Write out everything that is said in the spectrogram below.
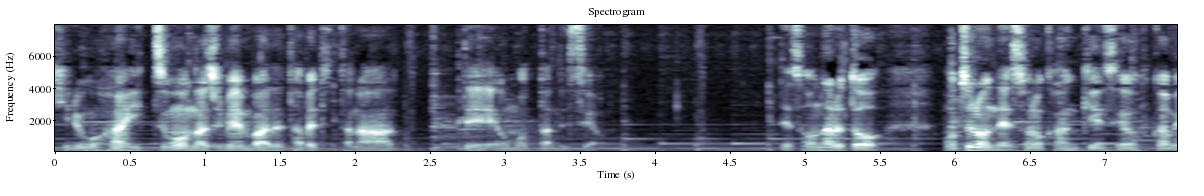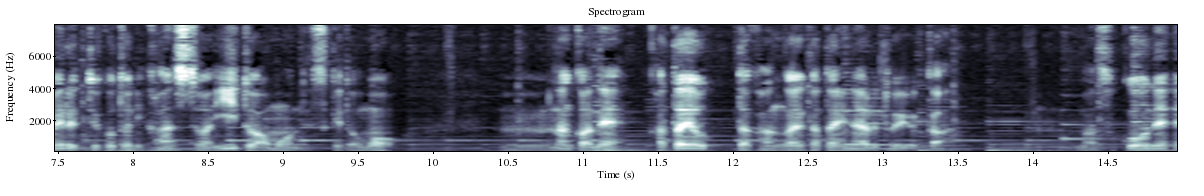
昼ご飯いつも同じメンバーで食べてたなって思ったんですよ。でそうなるともちろんねその関係性を深めるっていうことに関してはいいとは思うんですけどもうんなんかね偏った考え方になるというかまあ、そこをね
